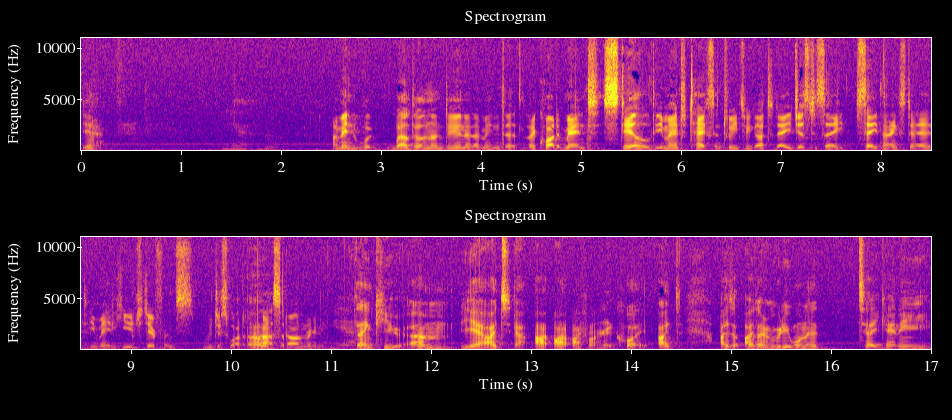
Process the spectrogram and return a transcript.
Yeah. Yeah. I mean, w- well done on doing it. I mean, that like what it meant. Still, the amount of texts and tweets we got today, just to say say thanks to Ed, he made a huge difference. We just wanted to Oh. pass it on, really. Yeah. Thank you. Um, yeah, I find it quite. I I don't really want to take any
